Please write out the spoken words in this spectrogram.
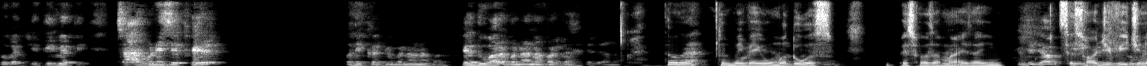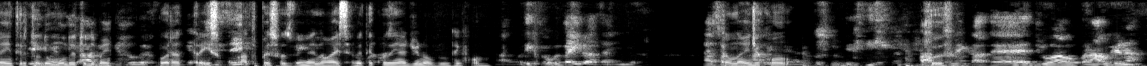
दो व्यक्ति तीन व्यक्ति चार होने से फिर अधिक करके बनाना पड़ता फिर दोबारा बनाना पड़ता है Então, né, tudo bem, vem uma, duas pessoas a mais, aí क्योंकि जब você एक só व्यक्ति- divide né, entre एक todo mundo e व्यक्ति tudo आ bem. गया, दो व्यक्ति Agora आ गया, três, किसी से- quatro pessoas vêm, aí não, aí você vai ter que cozinhar de novo, não tem como. हाँ, अधिक तो होता ही रहता है इंडिया में। हाँ, सब तो ना इंडिया खा को- लेते हैं, कुछ तो फिर- शास्त्र में कहता है जो आप बनाओगे ना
